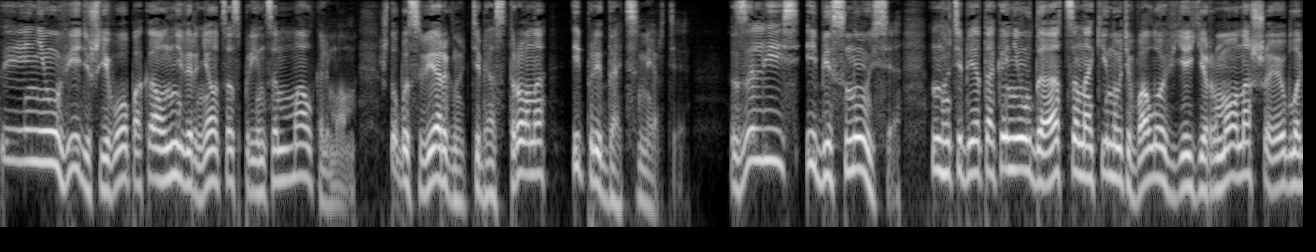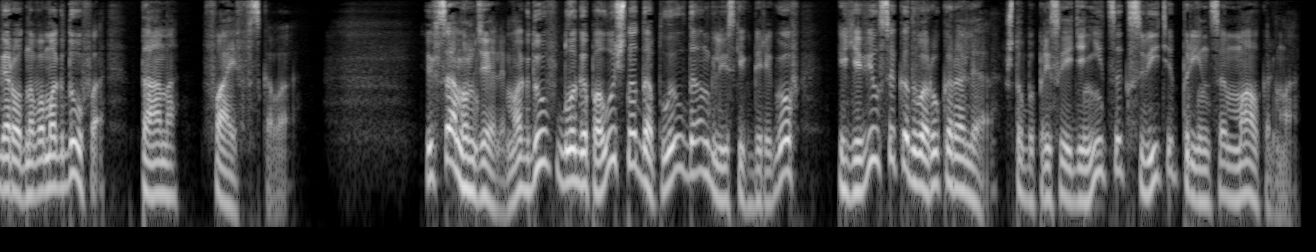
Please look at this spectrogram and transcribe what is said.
Ты не увидишь его, пока он не вернется с принцем Малкольмом, чтобы свергнуть тебя с трона и предать смерти. Злись и беснуйся, но тебе так и не удастся накинуть воловье ермо на шею благородного Макдуфа, Тана Файфского. И в самом деле Макдув благополучно доплыл до английских берегов и явился ко двору короля, чтобы присоединиться к свите принца Малкольма,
